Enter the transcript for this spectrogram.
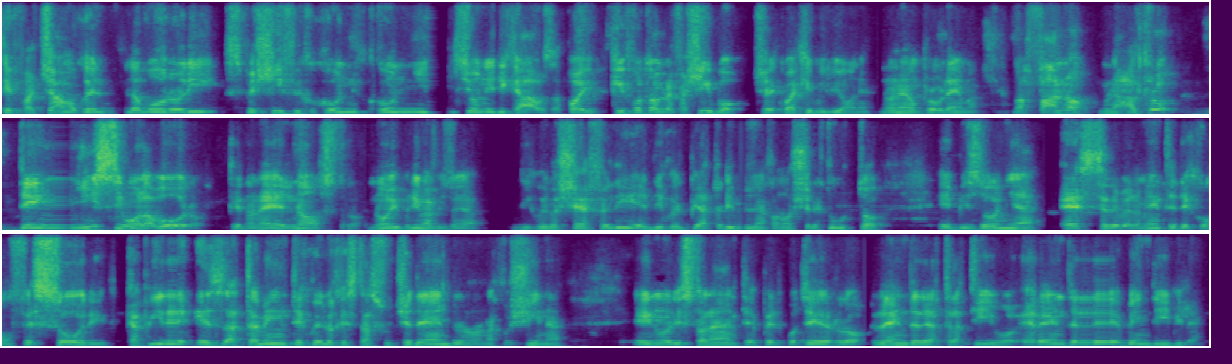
che facciamo quel lavoro lì specifico con cognizioni di causa. Poi chi fotografa cibo c'è qualche milione, non è un problema, ma fanno un altro degnissimo lavoro che non è il nostro. Noi prima bisogna di quello chef lì e di quel piatto lì bisogna conoscere tutto e bisogna essere veramente dei confessori, capire esattamente quello che sta succedendo in una cucina e in un ristorante per poterlo rendere attrattivo e rendere vendibile.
